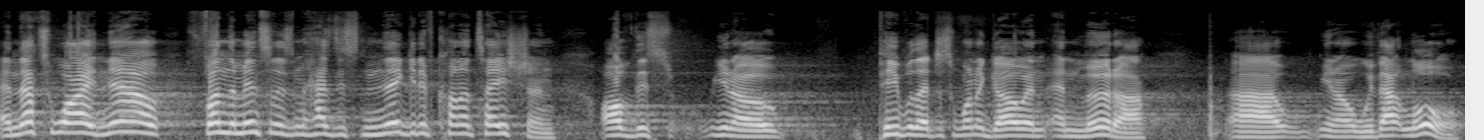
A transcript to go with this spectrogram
And that's why now fundamentalism has this negative connotation of this, you know, people that just want to go and, and murder, uh, you know, without law.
